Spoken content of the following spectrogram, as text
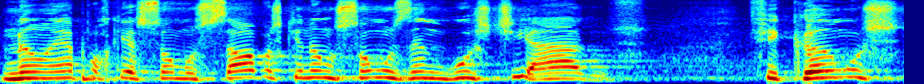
não é porque somos salvos que não somos angustiados ficamos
